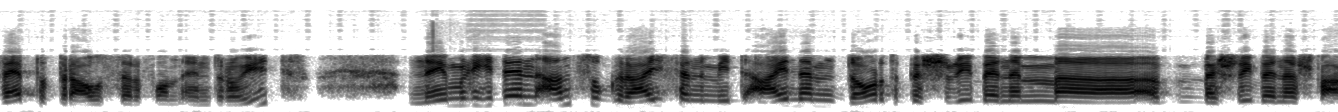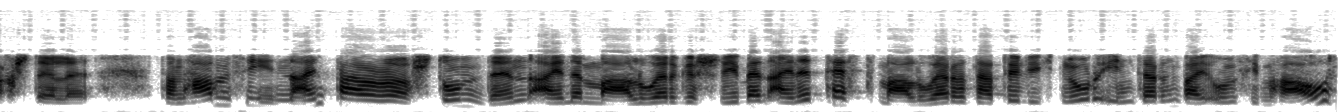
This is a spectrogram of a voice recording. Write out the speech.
Webbrowser von Android nämlich den anzugreifen mit einem dort beschriebenen, äh, beschriebenen Schwachstelle. Dann haben sie in ein paar Stunden eine Malware geschrieben, eine Testmalware, natürlich nur intern bei uns im Haus.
